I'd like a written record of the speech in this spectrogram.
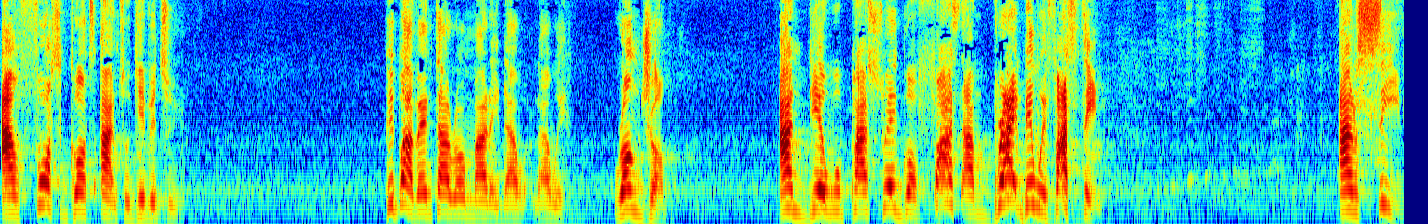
and force God's hand to give it to you. People have entered wrong marriage that, that way, wrong job and they will persuade God fast and bribe him with fasting and seed.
